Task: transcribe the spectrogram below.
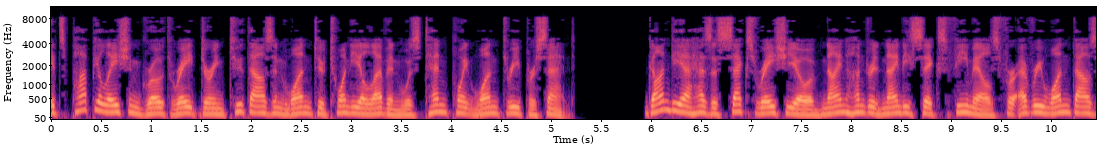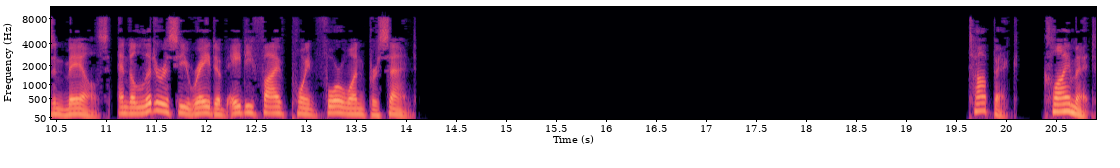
Its population growth rate during 2001 to 2011 was 10.13%. Gondia has a sex ratio of 996 females for every 1,000 males, and a literacy rate of 85.41%. Climate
